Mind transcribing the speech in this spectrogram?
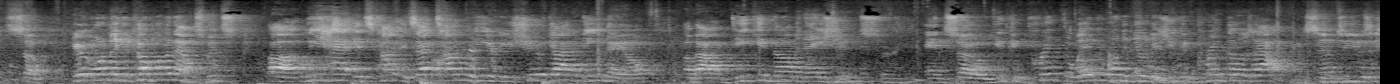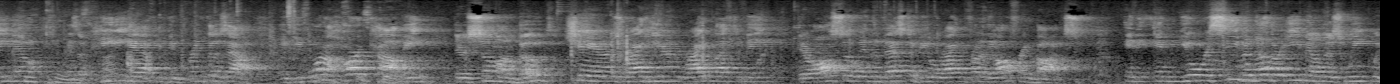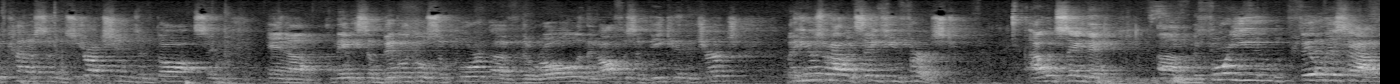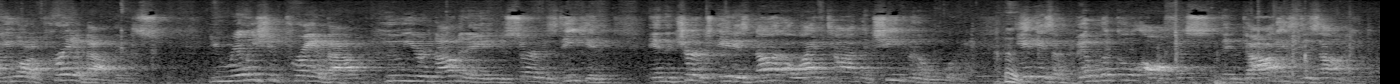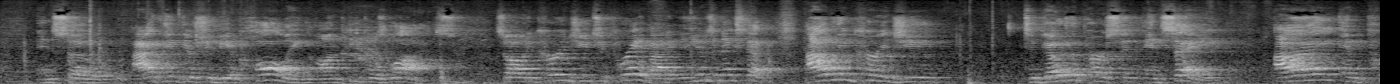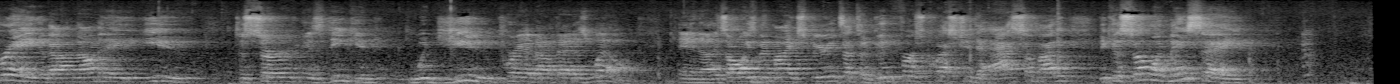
So here I want to make a couple of announcements. Uh, we had it's time. It's that time of year. You should have gotten an email about deacon nominations. And so you can print, the way we want to do it is you can print those out. We send them to you as an email, as a PDF, you can print those out. If you want a hard copy, there's some on both chairs right here, right and left of me. They're also in the vestibule right in front of the offering box. And, and you'll receive another email this week with kind of some instructions and thoughts and, and uh, maybe some biblical support of the role and the office of deacon in the church. But here's what I would say to you first. I would say that um, before you fill this out, you ought to pray about this. You really should pray about who you're nominating to serve as deacon in the church. It is not a lifetime achievement award. It is a biblical office that God has designed. And so I think there should be a calling on people's lives. So I would encourage you to pray about it. And here's the next step. I would encourage you to go to the person and say, I am praying about nominating you to serve as deacon. Would you pray about that as well? And uh, it's always been my experience. That's a good first question to ask somebody because someone may say,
